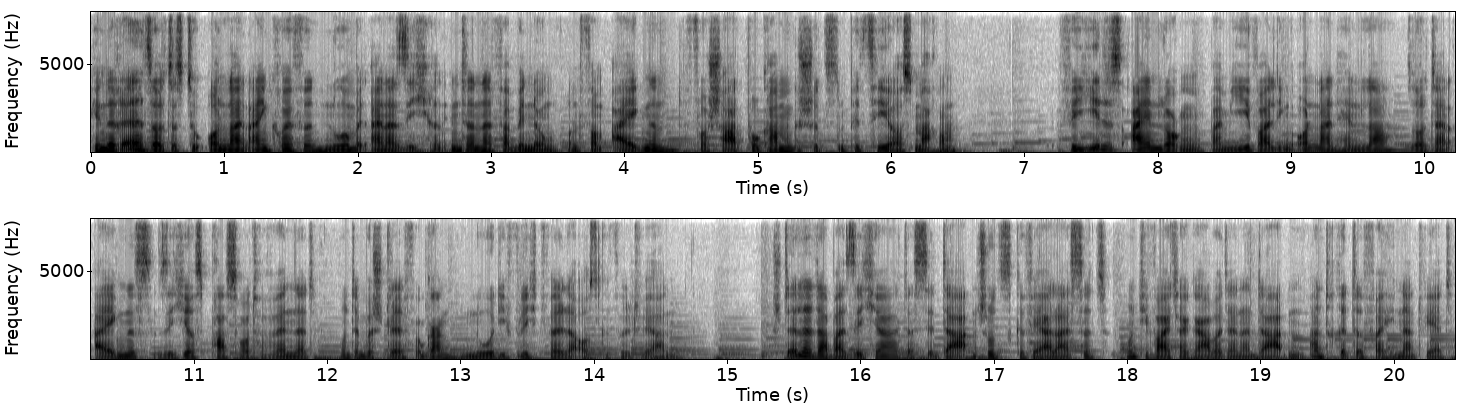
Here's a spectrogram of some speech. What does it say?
Generell solltest du Online-Einkäufe nur mit einer sicheren Internetverbindung und vom eigenen, vor Schadprogrammen geschützten PC aus machen. Für jedes Einloggen beim jeweiligen Online-Händler sollte ein eigenes, sicheres Passwort verwendet und im Bestellvorgang nur die Pflichtfelder ausgefüllt werden. Stelle dabei sicher, dass der Datenschutz gewährleistet und die Weitergabe deiner Daten an Dritte verhindert wird.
